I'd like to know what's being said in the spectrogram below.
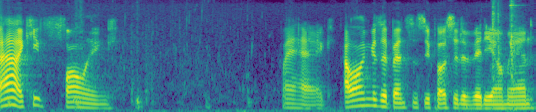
ah, I keep falling. My hag. How long has it been since we posted a video, man?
